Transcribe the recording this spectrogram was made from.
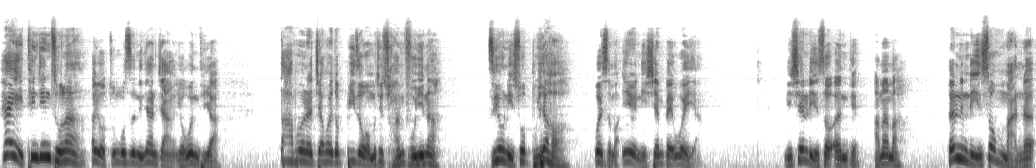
嘿，听清楚了。哎呦，朱牧师，你这样讲有问题啊！大部分的教会都逼着我们去传福音啊，只有你说不要啊？为什么？因为你先被喂养，你先领受恩典，阿门吗？等你领受满了，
